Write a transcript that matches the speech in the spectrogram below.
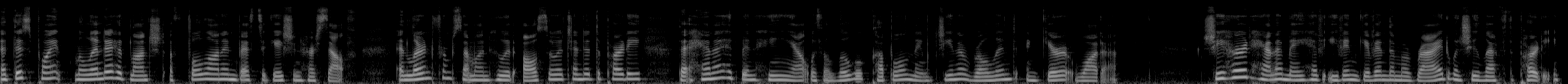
At this point, Melinda had launched a full on investigation herself and learned from someone who had also attended the party that Hanna had been hanging out with a local couple named Gina Rowland and Garrett Wada. She heard Hanna may have even given them a ride when she left the party.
